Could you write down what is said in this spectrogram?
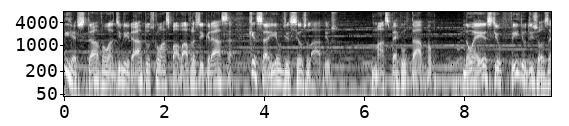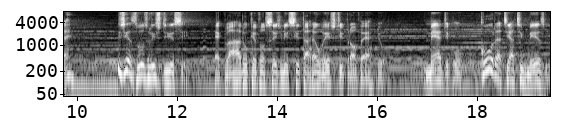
e estavam admirados com as palavras de graça que saíam de seus lábios. Mas perguntavam: Não é este o filho de José? Jesus lhes disse: É claro que vocês me citarão este provérbio: Médico, cura-te a ti mesmo.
